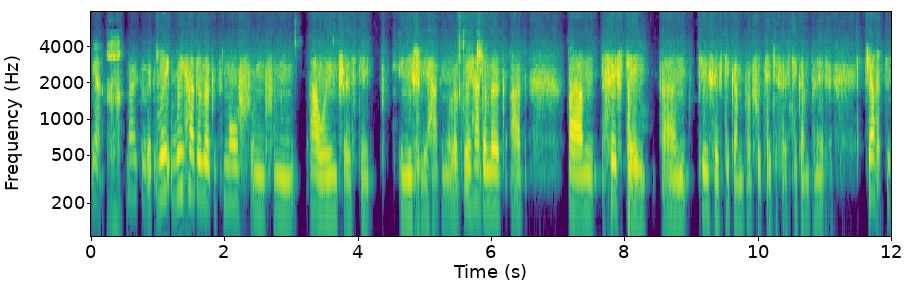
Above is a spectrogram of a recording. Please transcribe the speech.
Yeah, Yeah. most of it. We we had a look. It's more from from our interest in initially having a look. We had a look at um, 50, um, 250 companies, FTSE 250 companies, just to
